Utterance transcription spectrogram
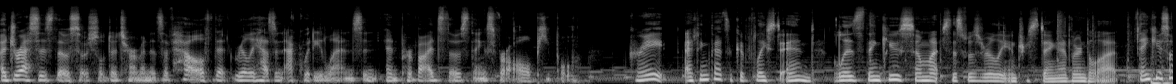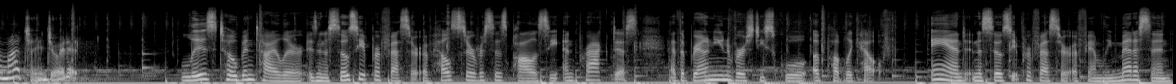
addresses those social determinants of health that really has an equity lens and, and provides those things for all people. Great. I think that's a good place to end. Liz, thank you so much. This was really interesting. I learned a lot. Thank you so much. I enjoyed it. Liz Tobin Tyler is an associate professor of health services policy and practice at the Brown University School of Public Health and an associate professor of family medicine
